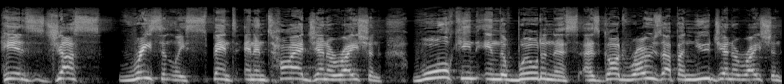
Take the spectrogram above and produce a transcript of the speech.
He has just recently spent an entire generation walking in the wilderness as God rose up a new generation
